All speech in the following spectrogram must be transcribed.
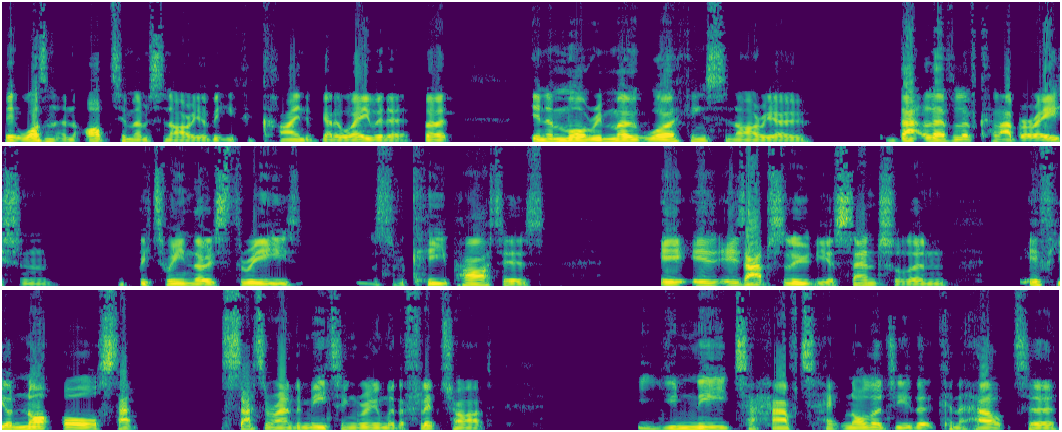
It wasn't an optimum scenario, but you could kind of get away with it. But in a more remote working scenario, that level of collaboration between those three sort of key parties is, is absolutely essential. And if you're not all sat sat around a meeting room with a flip chart, you need to have technology that can help to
